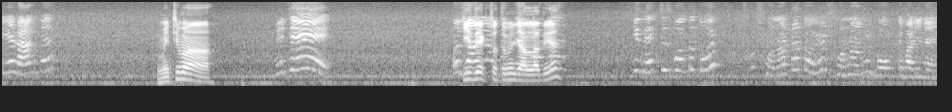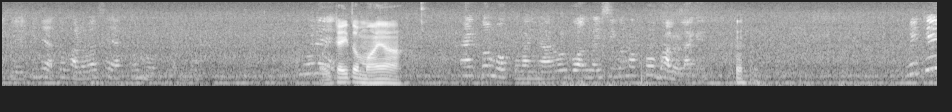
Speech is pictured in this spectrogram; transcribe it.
কে রাখবে? মিঠিমা। মিঠে! কি দেখছ তুমি জানলা দিয়ে? কি দেখছিস বলতো তুই? সোনাটা তো সোনা আমি বকতে পারি না কি যে এত ভালোবাসে একদম বকতে ওইটাই তো মায়া। একদম বকতে পারি না আর ওর বদমাইশি গুলো খুব ভালো লাগে। মিঠি!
